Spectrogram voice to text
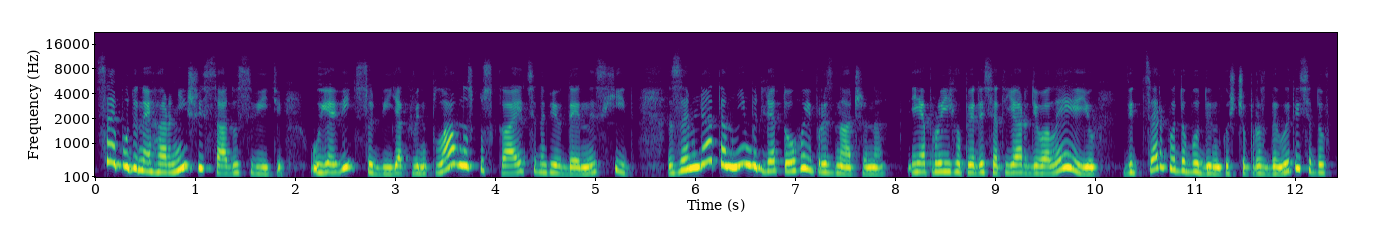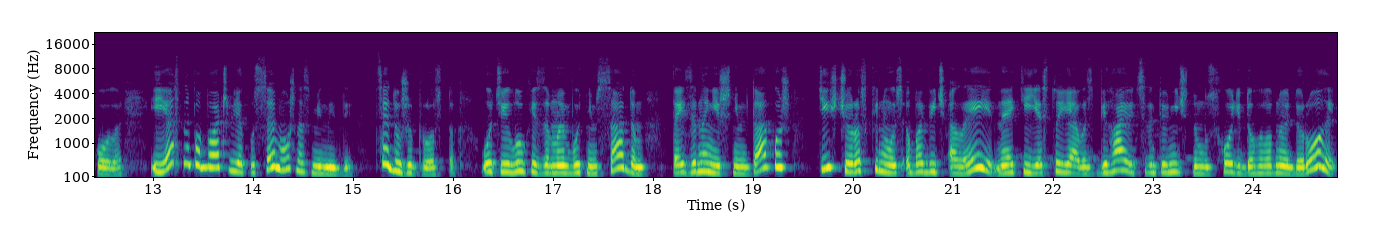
Це буде найгарніший сад у світі. Уявіть собі, як він плавно спускається на південний схід. Земля там ніби для того і призначена. Я проїхав 50 ярдів алеєю від церкви до будинку, щоб роздивитися довкола, і ясно побачив, як усе можна змінити. Це дуже просто. Оті луки за майбутнім садом, та й за нинішнім також, ті, що розкинулись обабіч алеї, на якій я стояв збігаються на північному сході до головної дороги,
